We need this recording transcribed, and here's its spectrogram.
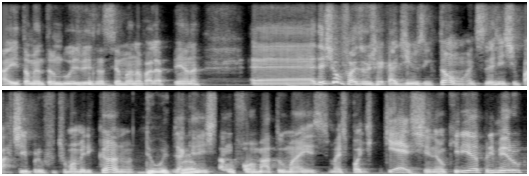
Aí estamos entrando duas vezes na semana, vale a pena. É, deixa eu fazer os recadinhos então, antes da gente partir para o futebol americano. Do it, Já bro. que a gente está num formato mais, mais podcast, né? Eu queria primeiro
